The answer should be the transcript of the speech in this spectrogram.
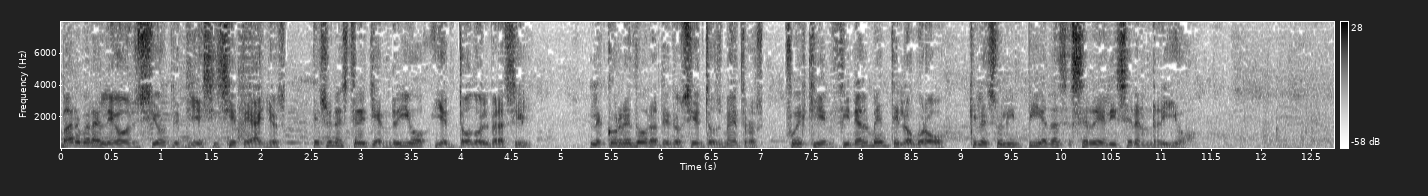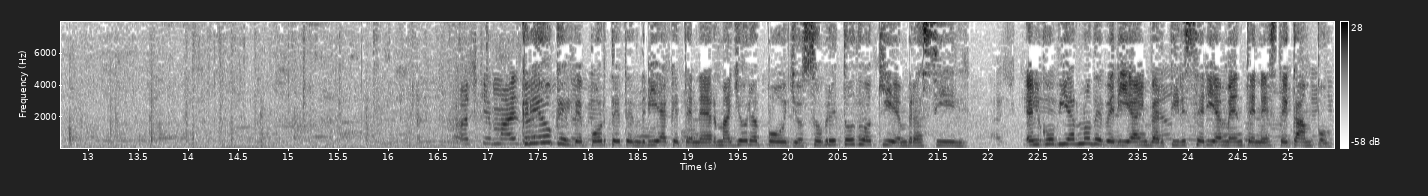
Bárbara Leoncio, de 17 años, es una estrella en Río y en todo el Brasil. La corredora de 200 metros fue quien finalmente logró que las Olimpiadas se realicen en Río. Creo que el deporte tendría que tener mayor apoyo, sobre todo aquí en Brasil. El gobierno debería invertir seriamente en este campo.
